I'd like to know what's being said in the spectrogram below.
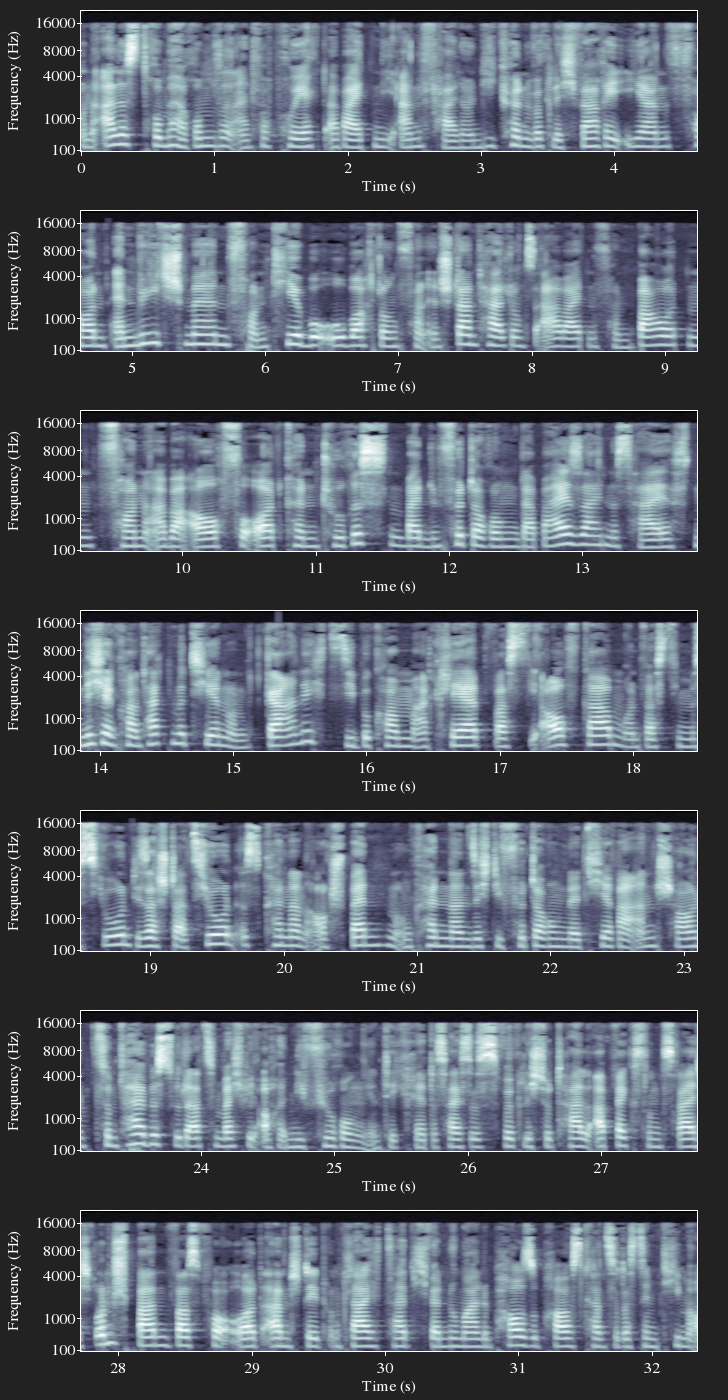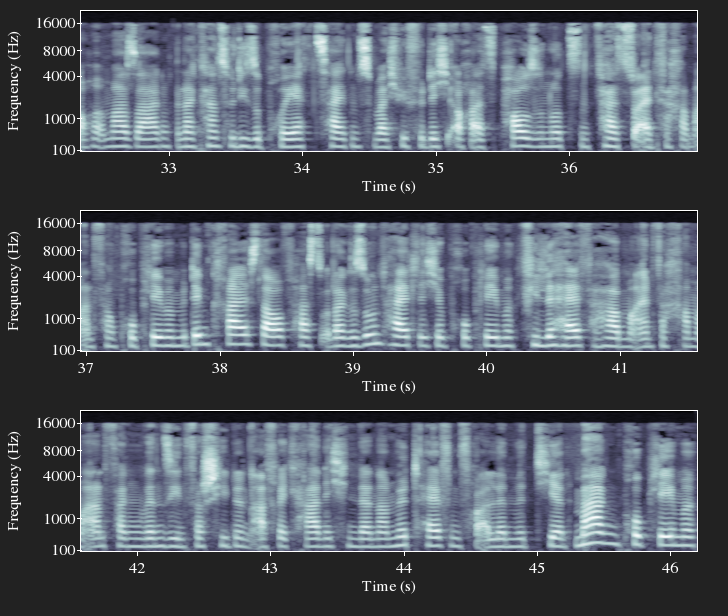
und alles drumherum sind einfach Projektarbeiten, die anfallen und die können wirklich variieren von Enrichment, von Tierbeobachtung, von Instandhaltungsarbeiten, von Bauten, von aber auch vor Ort können Touristen bei den Fütterungen dabei sein. Das heißt, nicht in Kontakt mit Tieren und gar nichts. Sie bekommen erklärt, was die Aufgaben und was die Mission dieser Station ist, können dann auch spenden und können dann sich die Fütterung der Tiere anschauen. Zum Teil bist du da zum Beispiel auch in die Führungen integriert. Das heißt, es ist wirklich total abwechslungsreich und spannend, was vor Ort ansteht. Und gleichzeitig, wenn du mal eine Pause brauchst, kannst du das dem Team auch immer sagen. Und dann kannst du diese Projektzeiten zum Beispiel für dich auch als Pause nutzen, falls du einfach am Anfang Probleme mit dem Kreislauf hast oder gesundheitliche Probleme. Viele Helfer haben einfach am Anfang, wenn sie in verschiedenen afrikanischen Ländern mithelfen, vor allem mit Tieren, Magenprobleme.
